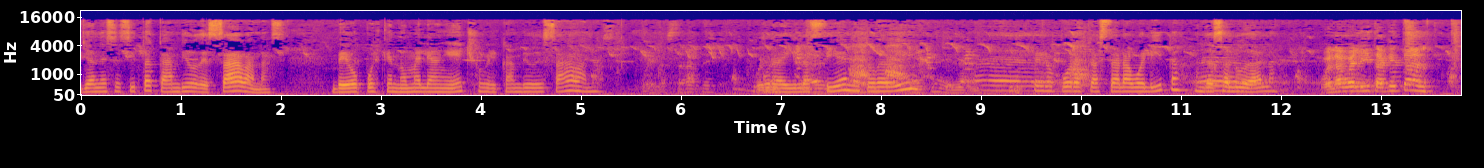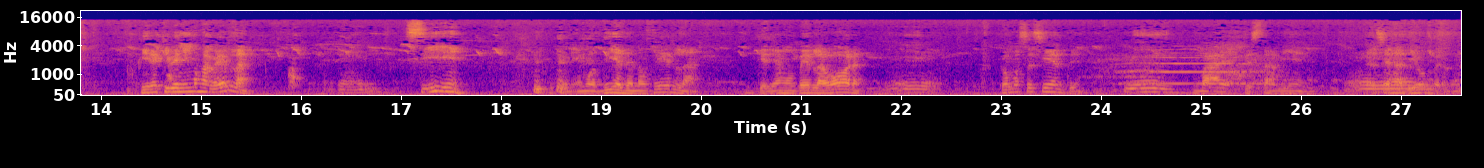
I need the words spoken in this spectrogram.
Ya necesita cambio de sábanas. Veo pues que no me le han hecho el cambio de sábanas. Por ahí las tiene todavía. Pero por acá está la abuelita, anda a saludarla. Hola abuelita, ¿qué tal? Mira, aquí venimos a verla. Sí, tenemos días de no verla. Queríamos verla ahora. ¿Cómo se siente? Vaya, que está bien. Gracias a Dios, ¿verdad?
